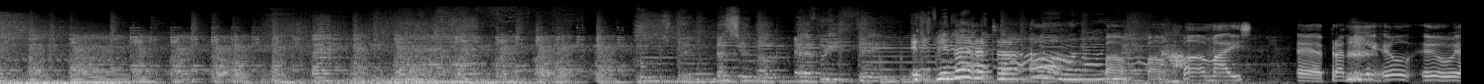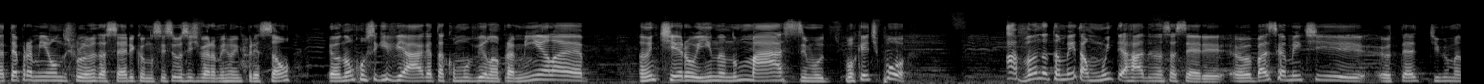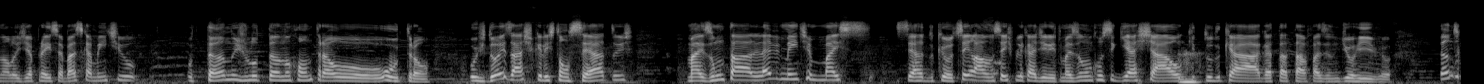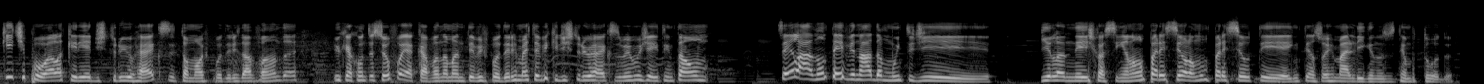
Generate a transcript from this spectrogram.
It's been Pam, pam, pam, mas é, pra mim, eu, eu até pra mim é um dos problemas da série, que eu não sei se vocês tiveram a mesma impressão. Eu não consegui ver a Agatha como vilã. Pra mim, ela é anti-heroína no máximo. Porque, tipo, a Wanda também tá muito errada nessa série. Eu basicamente. Eu até tive uma analogia para isso. É basicamente o, o Thanos lutando contra o Ultron. Os dois acham que eles estão certos, mas um tá levemente mais certo do que o outro. Sei lá, não sei explicar direito, mas eu não consegui achar o que tudo que a Agatha tá fazendo de horrível. Tanto que, tipo, ela queria destruir o Rex e tomar os poderes da Wanda. E o que aconteceu foi que a Wanda manteve os poderes, mas teve que destruir o Rex do mesmo jeito. Então, sei lá, não teve nada muito de vilanesco assim. Ela não pareceu, ela não pareceu ter intenções malignas o tempo todo.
